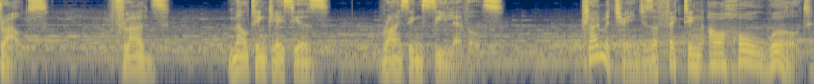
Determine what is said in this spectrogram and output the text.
Droughts, floods, melting glaciers, rising sea levels. Climate change is affecting our whole world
